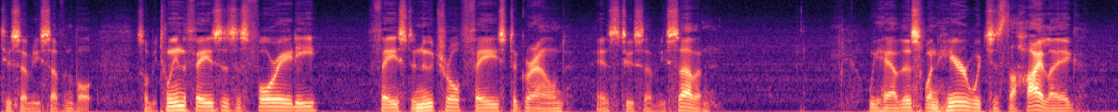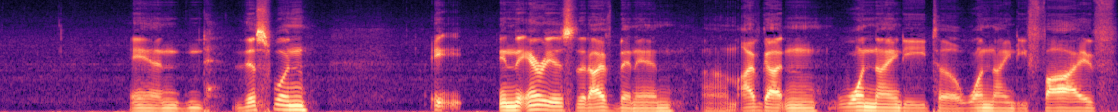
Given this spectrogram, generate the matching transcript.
277 volt. So between the phases is 480, phase to neutral, phase to ground is 277 we have this one here which is the high leg. And this one in the areas that I've been in um, I've gotten 190 to 195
